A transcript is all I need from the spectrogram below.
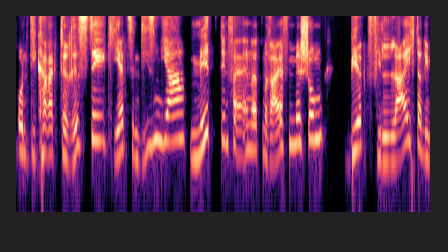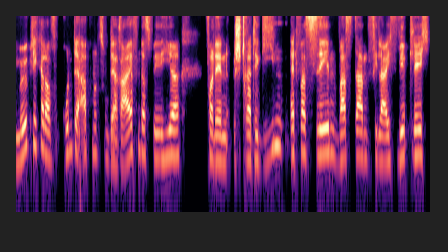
und die Charakteristik jetzt in diesem Jahr mit den veränderten Reifenmischungen birgt vielleicht dann die Möglichkeit aufgrund der Abnutzung der Reifen, dass wir hier von den Strategien etwas sehen, was dann vielleicht wirklich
